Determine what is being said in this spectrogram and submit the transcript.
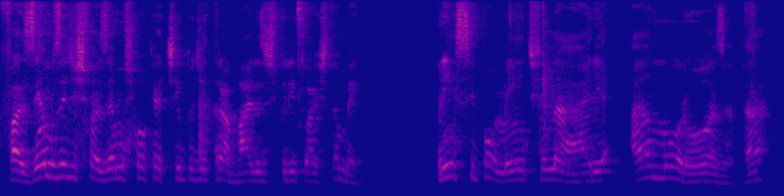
fazemos e desfazemos qualquer tipo de trabalhos espirituais também, principalmente na área amorosa, tá?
